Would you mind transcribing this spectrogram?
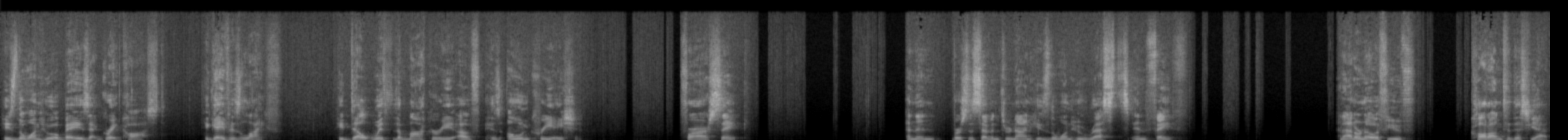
he's the one who obeys at great cost. He gave his life. He dealt with the mockery of his own creation for our sake. And then verses 7 through 9, he's the one who rests in faith. And I don't know if you've caught on to this yet,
